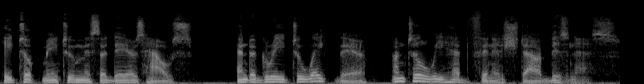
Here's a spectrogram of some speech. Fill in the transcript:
He took me to Miss Adair's house and agreed to wait there until we had finished our business.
